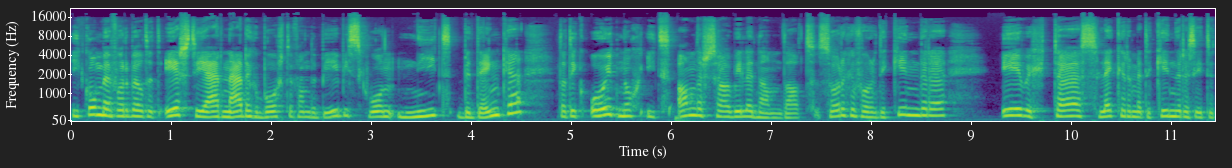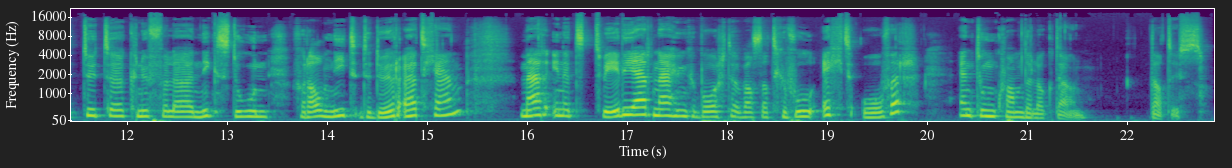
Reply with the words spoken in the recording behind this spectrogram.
Ik kon bijvoorbeeld het eerste jaar na de geboorte van de baby's gewoon niet bedenken dat ik ooit nog iets anders zou willen dan dat. Zorgen voor de kinderen, eeuwig thuis, lekker met de kinderen zitten tutten, knuffelen, niks doen, vooral niet de deur uitgaan. Maar in het tweede jaar na hun geboorte was dat gevoel echt over en toen kwam de lockdown. Dat dus.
